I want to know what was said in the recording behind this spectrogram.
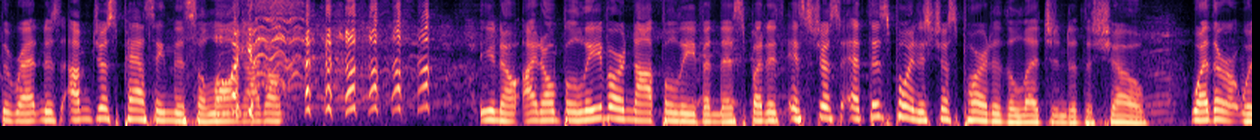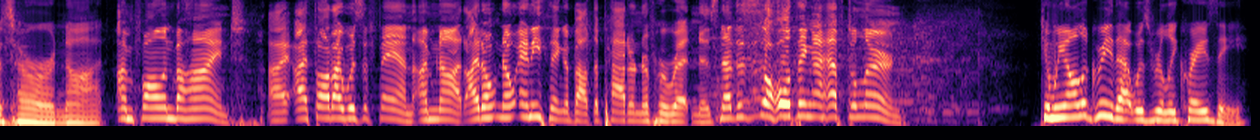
the retinas. I'm just passing this oh along. I don't. You know, I don't believe or not believe in this, but it, it's just at this point, it's just part of the legend of the show, whether it was her or not. I'm falling behind. I, I thought I was a fan. I'm not. I don't know anything about the pattern of her retinas. Now, this is a whole thing I have to learn. Can we all agree that was really crazy?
